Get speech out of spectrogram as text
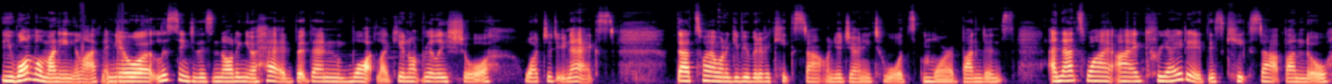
you want more money in your life and you're listening to this nodding your head, but then what? Like you're not really sure what to do next. That's why I want to give you a bit of a kickstart on your journey towards more abundance. And that's why I created this kickstart bundle.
